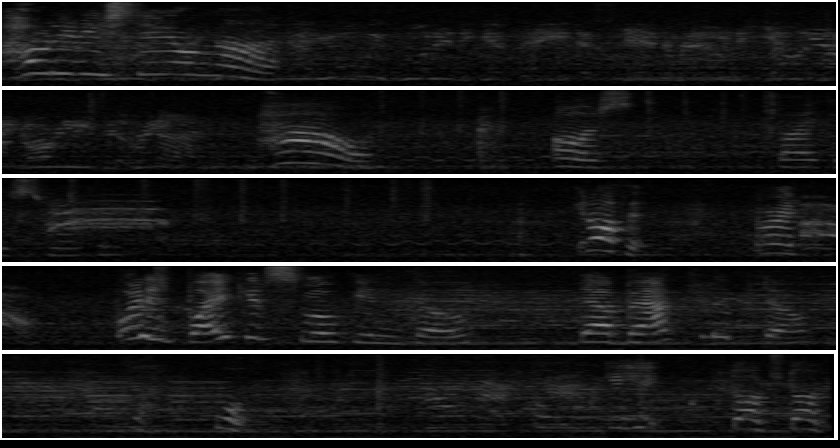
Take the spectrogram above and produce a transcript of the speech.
How did he stay on that? How? Oh, his bike is smoking. Get off it. Alright. What his bike is smoking though. That backflip though. Yeah. Whoa. Get hit. Dodge, dodge.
